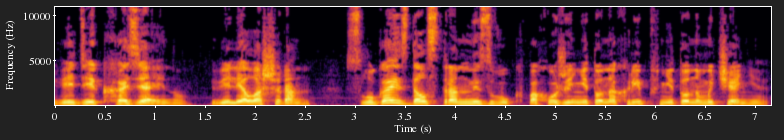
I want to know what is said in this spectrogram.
«Веди к хозяину», — велел Ашран. Слуга издал странный звук, похожий не то на хрип, не то на мычание.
